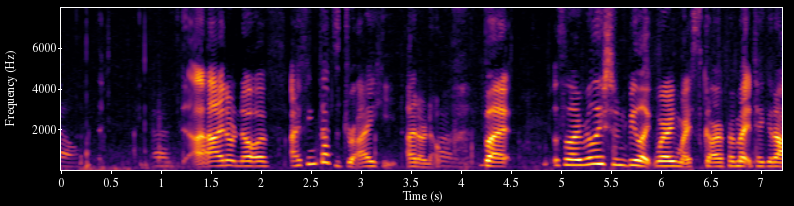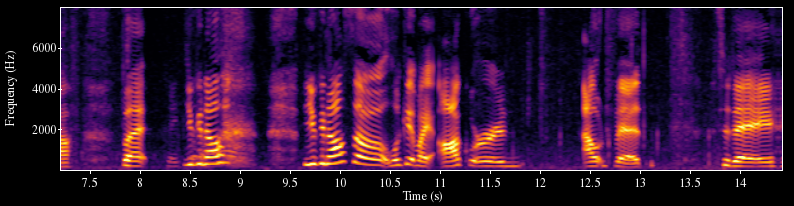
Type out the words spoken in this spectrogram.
Hell. I don't know if I think that's dry heat. I don't know, Um. but so I really shouldn't be like wearing my scarf. I might take it off. But you can al- you can also look at my awkward outfit today.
